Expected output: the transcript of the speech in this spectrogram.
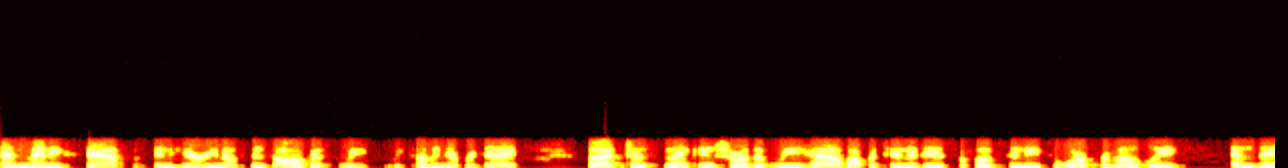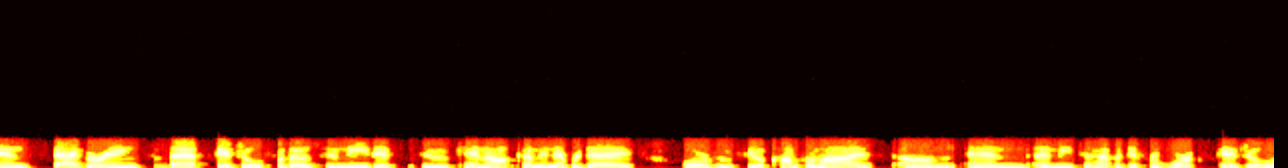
and many staff have been here. You know, since August, we we come in every day. But just making sure that we have opportunities for folks who need to work remotely, and then staggering that schedule for those who need it, who cannot come in every day, or who feel compromised um, and and need to have a different work schedule.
